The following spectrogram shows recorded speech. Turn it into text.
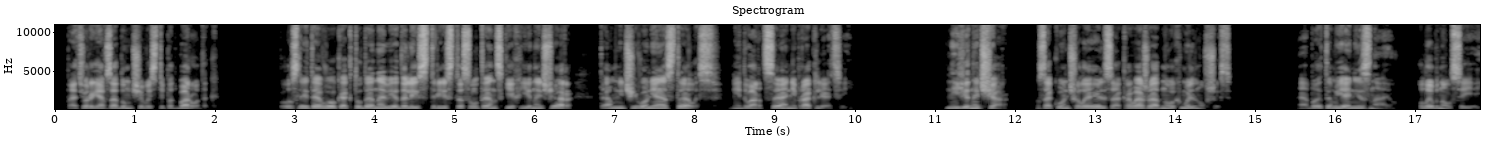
— потер я в задумчивости подбородок. После того, как туда наведались 300 султанских янычар, там ничего не осталось, ни дворца, ни проклятий. «Не янычар», — закончила Эльза, кровожадно ухмыльнувшись. «Об этом я не знаю», — улыбнулся ей.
